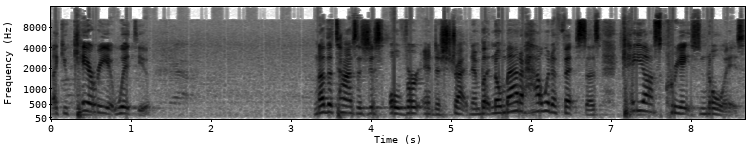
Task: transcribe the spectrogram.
Like you carry it with you. And other times it's just overt and distracting. But no matter how it affects us, chaos creates noise.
